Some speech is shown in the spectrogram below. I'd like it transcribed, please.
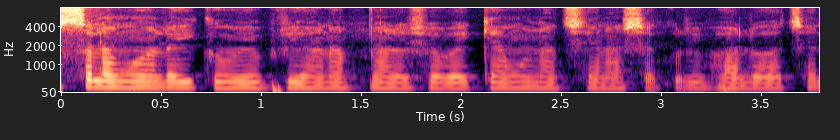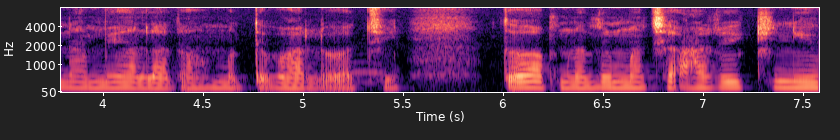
আসসালামু আলাইকুম এভরিওয়ান, আপনারা সবাই কেমন আছেন? আশা করি ভালো আছেন আমি আল্লাহ রহমতে ভালো আছি। তো আপনাদের মাঝে আরও একটি নিউ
